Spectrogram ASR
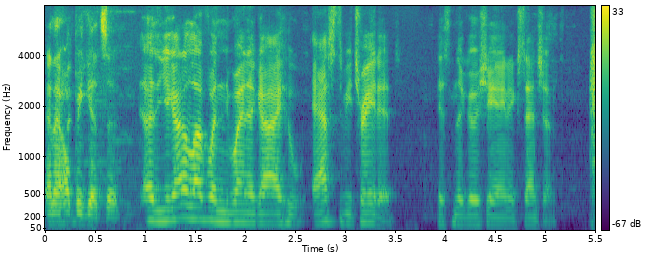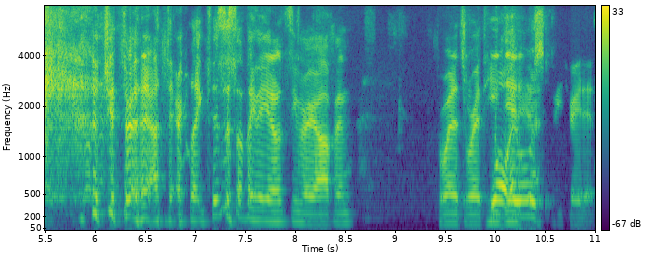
and I hope he gets it. Uh, you gotta love when when a guy who asked to be traded is negotiating an extension. Just throw that out there. Like this is something that you don't see very often. For what it's worth, he Well, did it was- be traded.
